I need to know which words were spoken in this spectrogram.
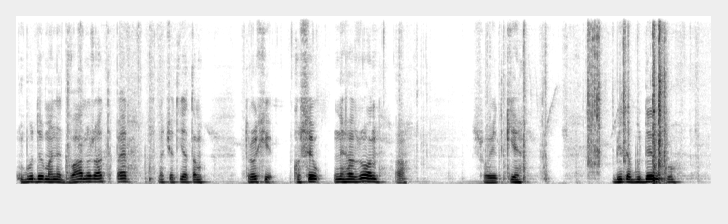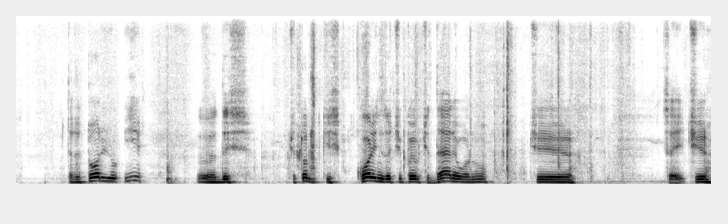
Буде в мене два ножа тепер. Значить, я там трохи косив не газон, а своє таке біля будинку територію і е, десь чи то якийсь корінь зачепив, чи дерево, ну, чи цей, чи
